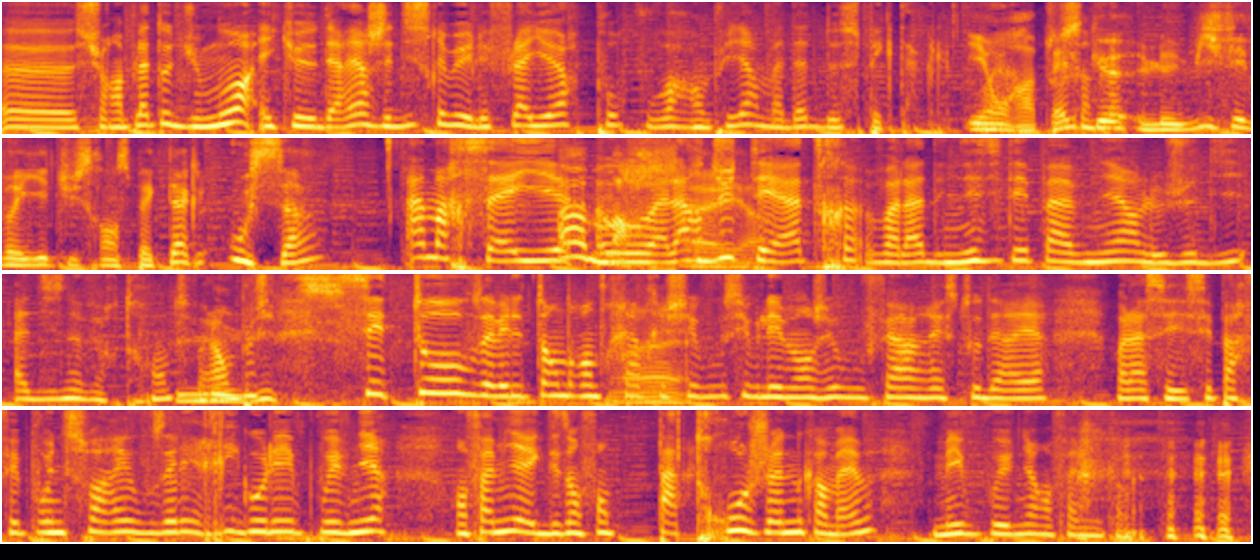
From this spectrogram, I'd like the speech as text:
euh, sur un plateau d'humour et que derrière j'ai distribué les flyers pour pouvoir remplir ma date de spectacle. Et on rappelle que le 8 février, tu seras en spectacle. Où ça? À Marseille, À au- à l'art du théâtre. Voilà, n'hésitez pas à venir le jeudi à 19h30. Voilà, en plus, 8. c'est tôt, vous avez le temps de rentrer après Ouais. chez vous si vous voulez manger ou vous faire un resto derrière. Voilà, c'est c'est parfait pour une soirée où vous allez rigoler. Vous pouvez venir en famille avec des enfants pas trop jeunes quand même, mais vous pouvez venir en famille quand même.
